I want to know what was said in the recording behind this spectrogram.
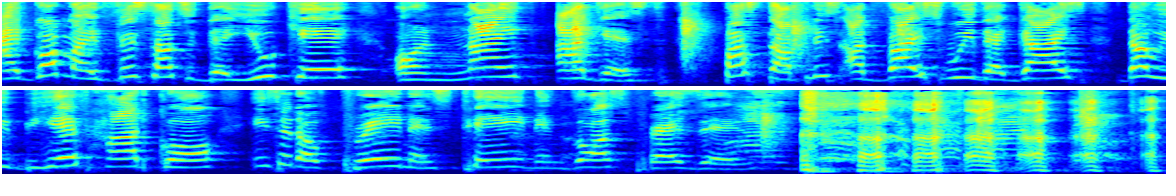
I got my visa to the UK on 9th August. Pastor, please advise we the guys that we behave hardcore instead of praying and staying in God's presence.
